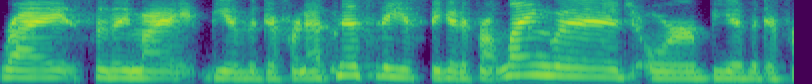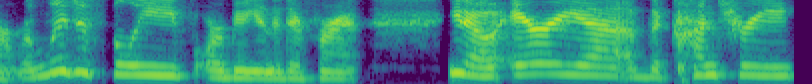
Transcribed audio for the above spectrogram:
right? So they might be of a different ethnicity, speak a different language, or be of a different religious belief, or be in a different, you know, area of the country.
